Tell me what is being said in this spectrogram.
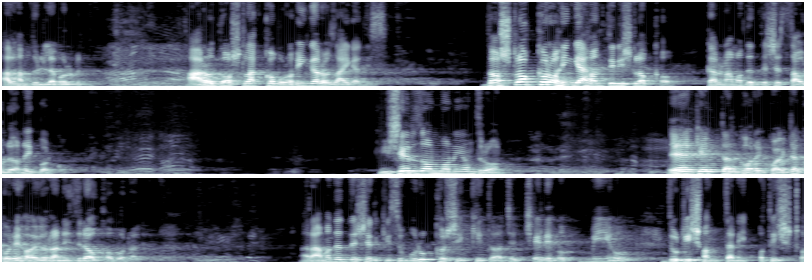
আলহামদুলিল্লাহ বলবেন আরও দশ লক্ষ রোহিঙ্গারও জায়গা দিছে। দশ লক্ষ রোহিঙ্গা, এখন তিরিশ লক্ষ। কারণ আমাদের দেশের চাউলে অনেক বরক কিসের জন্ম নিয়ন্ত্রণ? এক একটার ঘরে কয়টা করে হয়, ওরা নিজেরাও খবর রাখে। আর আমাদের দেশের কিছু মূর্খ শিক্ষিত আছে, ছেলে হোক, মেয়ে হোক, দুটি সন্তানই অতিষ্ঠ।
